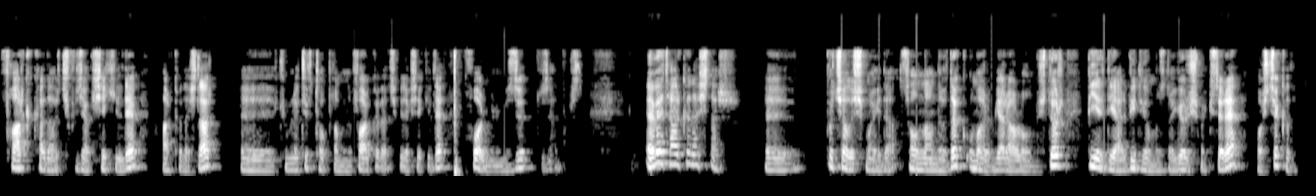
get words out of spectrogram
farkı kadar çıkacak şekilde arkadaşlar e, kümülatif toplamının farkı kadar çıkacak şekilde formülümüzü düzenliyoruz. Evet arkadaşlar e, bu çalışmayı da sonlandırdık. Umarım yararlı olmuştur. Bir diğer videomuzda görüşmek üzere. Hoşçakalın.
